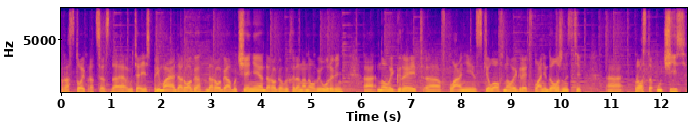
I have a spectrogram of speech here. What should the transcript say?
простой процесс, да, у тебя есть прямая дорога, дорога обучения, дорога выхода на новый уровень, э, новый грейд э, в плане скиллов, новый грейд в плане должности. Просто учись,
